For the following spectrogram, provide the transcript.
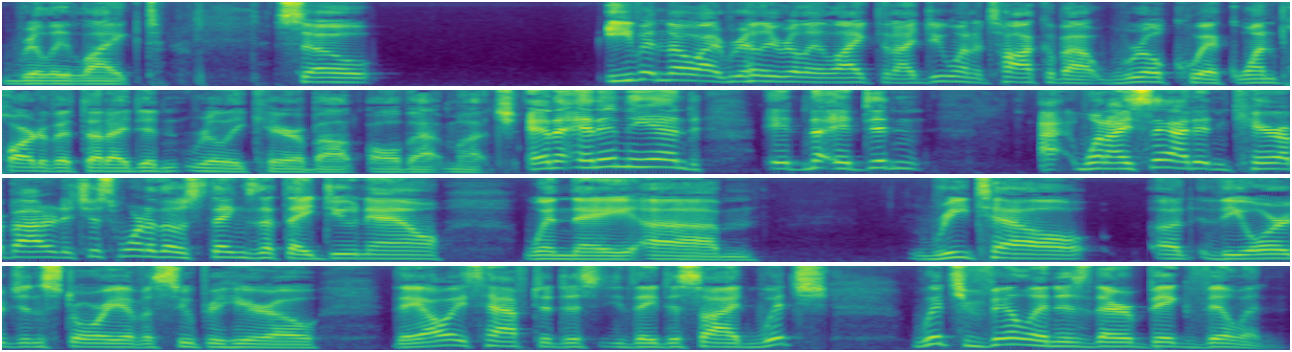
really liked so even though I really, really liked it, I do want to talk about real quick one part of it that I didn't really care about all that much. And and in the end, it it didn't. I, when I say I didn't care about it, it's just one of those things that they do now when they um, retell uh, the origin story of a superhero. They always have to dis- they decide which which villain is their big villain,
